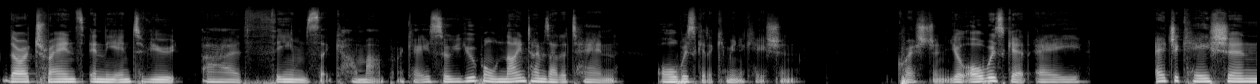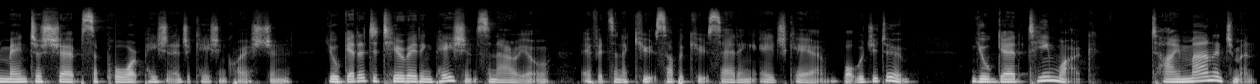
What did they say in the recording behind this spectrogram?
There are trends in the interview uh, themes that come up. Okay, so you will nine times out of ten always get a communication question. You'll always get a education, mentorship, support, patient education question. You'll get a deteriorating patient scenario if it's an acute, subacute setting, aged care. What would you do? You'll get teamwork, time management.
